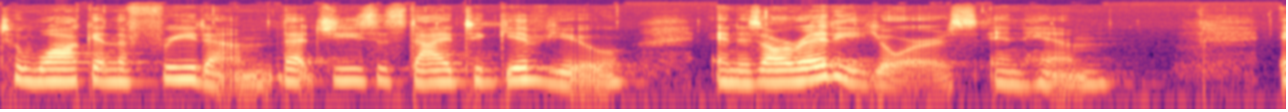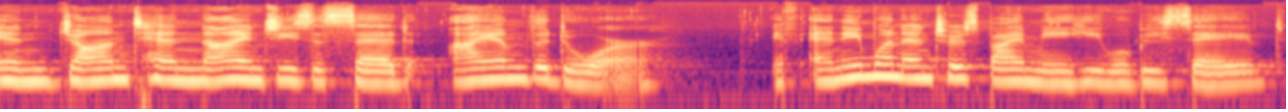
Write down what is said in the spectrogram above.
to walk in the freedom that Jesus died to give you and is already yours in Him. In John 10 9, Jesus said, I am the door. If anyone enters by me, he will be saved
